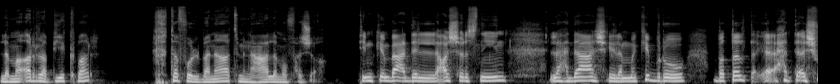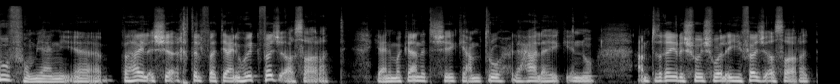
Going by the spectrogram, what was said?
لما قرب يكبر اختفوا البنات من عالمه فجأة. يمكن بعد العشر سنين ل 11 لما كبروا بطلت حتى أشوفهم يعني آه، فهاي الأشياء اختلفت يعني وهيك فجأة صارت يعني ما كانت الشيء عم تروح لحالها هيك إنه عم تتغير شوي شوي هي فجأة صارت.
